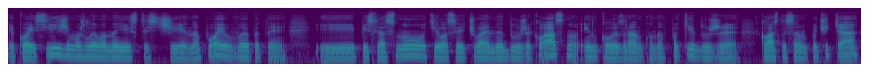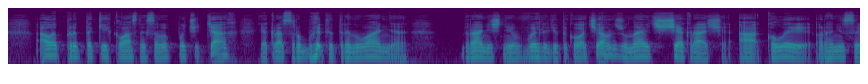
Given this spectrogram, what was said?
якоїсь їжі, можливо, наїстись чи напоїв випити. І після сну тіло себе відчуває не дуже класно, інколи зранку, навпаки, дуже класне самопочуття. Але при таких класних самопочуттях якраз робити тренування. Ранішнє в вигляді такого челенджу навіть ще краще. А коли організм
